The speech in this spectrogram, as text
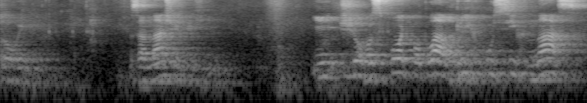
провини, за наші гріхи. І що Господь поклав гріх усіх нас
